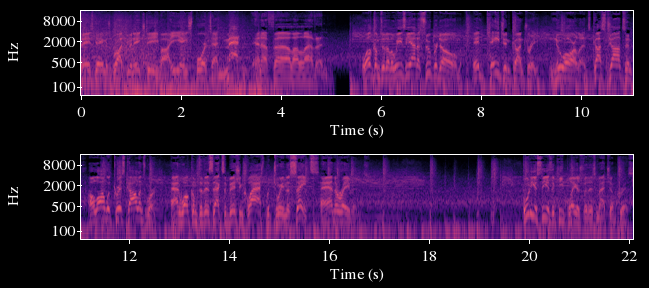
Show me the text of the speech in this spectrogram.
Today's game is brought to you in HD by EA Sports and Madden NFL 11. Welcome to the Louisiana Superdome in Cajun Country, New Orleans. Gus Johnson along with Chris Collinsworth. And welcome to this exhibition clash between the Saints and the Ravens. Who do you see as the key players for this matchup, Chris?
